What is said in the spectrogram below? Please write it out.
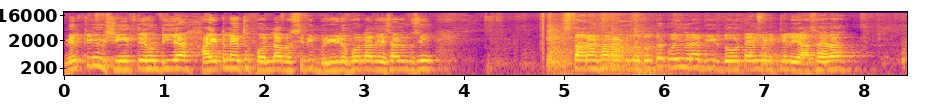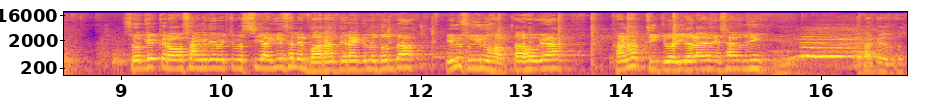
ਮਿਲਕਿੰਗ ਮਸ਼ੀਨ ਤੇ ਹੁੰਦੀ ਆ ਹਾਈਟ ਲੈਂਥ ਫੁੱਲ ਆ ਬੱਸੀ ਦੀ ਬਰੀਡ ਫੁੱਲ ਆ, ਦੇਖ ਸਕਦੇ ਹੋ ਤੁਸੀਂ। 17 18 ਕਿਲੋ ਦੁੱਧ, ਕੋਈ ਮੇਰਾ ਵੀਰ ਦੋ ਟਾਈਮ ਮਿਣ ਕੇ ਲਿਆ ਸਕਦਾ। ਸੋ ਅੱਗੇ ਕ੍ਰੋਸ ਅੰਗ ਦੇ ਵਿੱਚ ਬੱਸੀ ਆ ਗਈ ਥੱਲੇ 12 13 ਕਿਲੋ ਦੁੱਧ ਆ, ਇਹਨੂੰ ਸੂਈ ਨੂੰ ਹਫਤਾ ਹੋ ਗਿਆ। ਖਣ ਹੱਥੀ ਚੁਆਈ ਵਾਲਾ, ਦੇਖ ਸਕਦੇ ਤੁਸੀਂ। ਹੱਕ ਦੇ ਪੁੱਤ।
